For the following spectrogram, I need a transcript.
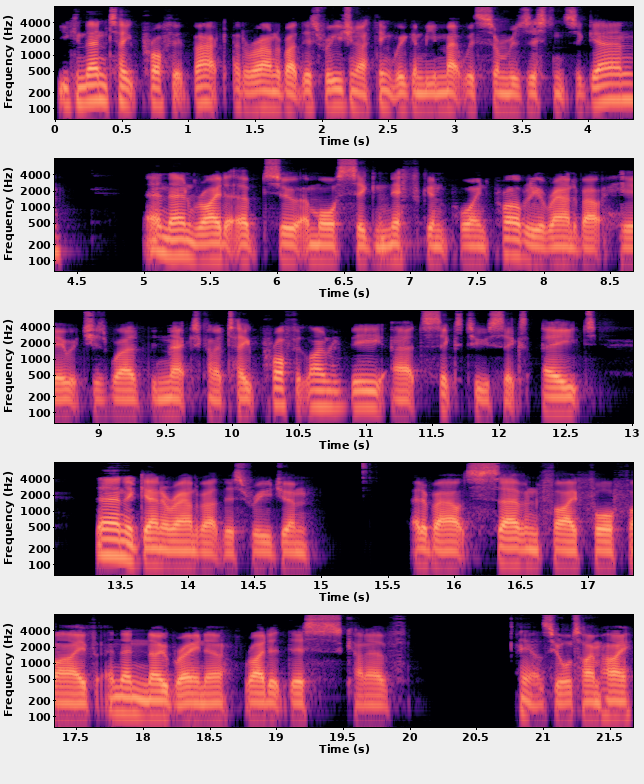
You can then take profit back at around about this region. I think we're going to be met with some resistance again and then ride it up to a more significant point, probably around about here, which is where the next kind of take profit line would be at 6268. Then again around about this region at about 7545, and then no brainer right at this kind of, yeah, that's the all time high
